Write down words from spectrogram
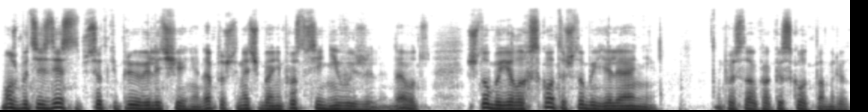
Может быть, и здесь все-таки преувеличение, да, потому что иначе бы они просто все не выжили. Да, вот что бы ел их скот и что бы ели они, после того, как и скот помрет.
